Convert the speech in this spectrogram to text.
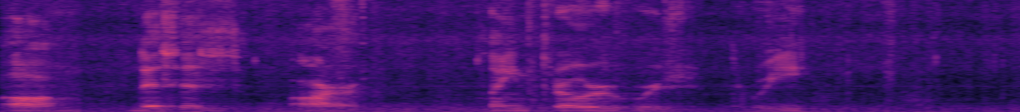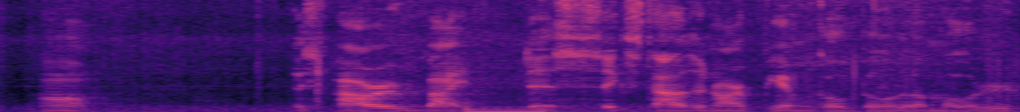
Um, this is our flamethrower version 3. Um, it's powered by this 6000 RPM goBILDA motor.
